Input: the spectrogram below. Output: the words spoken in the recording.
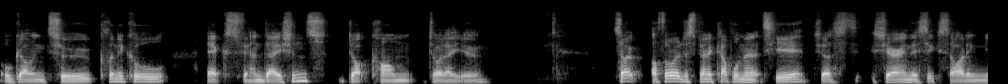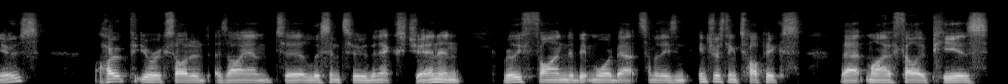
or going to clinicalxfoundations.com.au. So I thought I'd just spend a couple of minutes here just sharing this exciting news. I hope you're excited as I am to listen to the next gen and really find a bit more about some of these interesting topics that my fellow peers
